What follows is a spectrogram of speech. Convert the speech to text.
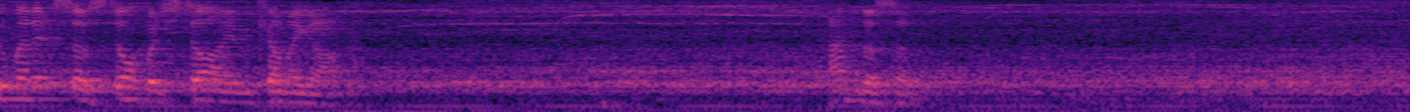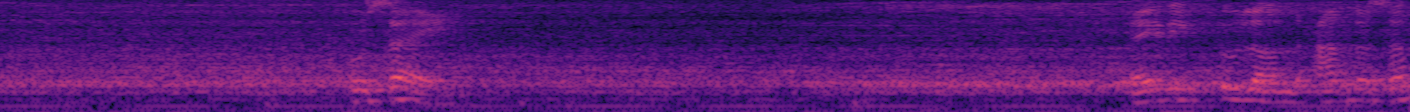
Two minutes of stoppage time coming up. Anderson. Hussein. Erik Uland Anderson.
